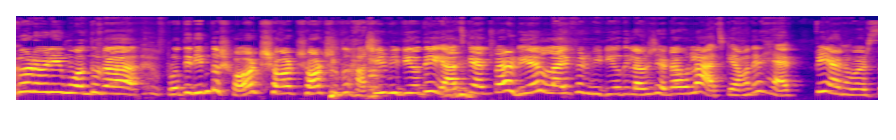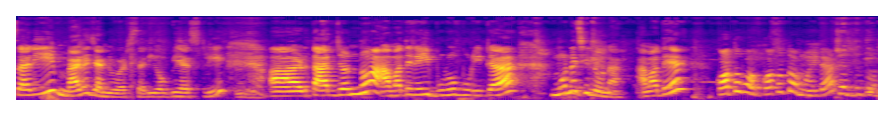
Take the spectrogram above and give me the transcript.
গুড ইভিনিং বন্ধুরা। প্রতিদিন তো শর্ট শর্ট শর্ট শুধু হাসির ভিডিও দিই। আজকে একটা রিয়েল লাইফের ভিডিও দিলাম সেটা হলো আজকে আমাদের happy anniversary marriage anniversary obviously আর তার জন্য আমাদের এই বুড়ো বুড়িটা মনে ছিল না। আমাদের কত কততম এটা? চোদ্দতম।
